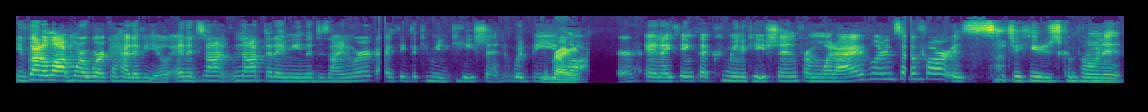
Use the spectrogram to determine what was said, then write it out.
you've got a lot more work ahead of you, and it's not not that I mean the design work. I think the communication would be right. a lot and I think that communication, from what I've learned so far, is such a huge component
